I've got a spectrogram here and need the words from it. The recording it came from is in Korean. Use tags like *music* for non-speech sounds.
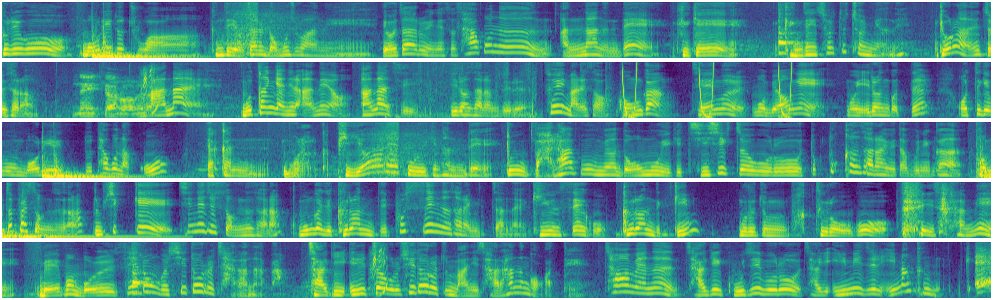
그리고 머리도 좋아 근데 여자를 너무 좋아하네 여자로 인해서 사고는 안 나는데 그게 굉장히 철두철미하네 결혼 안 했죠 이 사람? 네 결혼은 안 해. 못한 게 아니라 안 해요. 안 하지. 이런 사람들은. 소위 말해서 건강, 재물, 뭐 명예, 뭐 이런 것들. 어떻게 보면 머리도 타고났고, 약간 뭐라 그럴까 비열해 보이긴 한데 또 말해보면 너무 이게 지식적으로 똑똑한 사람이다 보니까 범접할 수 없는 사람? 좀 쉽게 친해질 수 없는 사람? 뭔가 이제 그런 이제 포스 있는 사람 있잖아요. 기운 세고. 그런 느낌 으로 좀 확 들어오고. *laughs* 이 사람이 매번 뭘 새로운 걸 시도를 잘하나 봐. 자기 일적으로 시도를 좀 많이 잘하는 것 같아. 처음에는 자기 고집으로 자기 이미지를 이만큼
